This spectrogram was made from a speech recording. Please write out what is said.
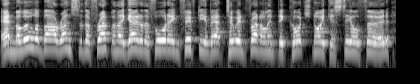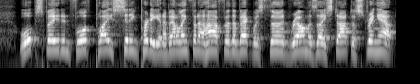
And Malula Bar runs to the front when they go to the 1450, about two in front. Olympic Korchnoi Castile third. Warp Speed in fourth place, sitting pretty, and about a length and a half further back was Third Realm as they start to string out.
